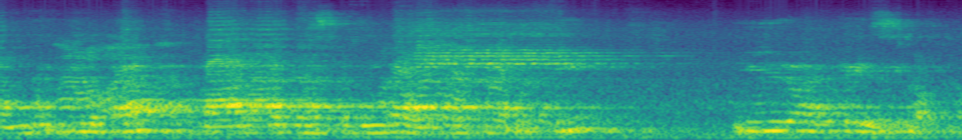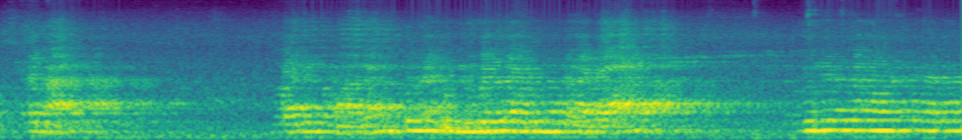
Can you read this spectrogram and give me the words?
అందరికీ ఒక మార్గదర్శకంగా ఉంటారు కాబట్టి హీరో అంటే ఇష్టం కదా? మరి మనం కూడా హీరోలా ఉంటారా హీరోలా ఉంటారా?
